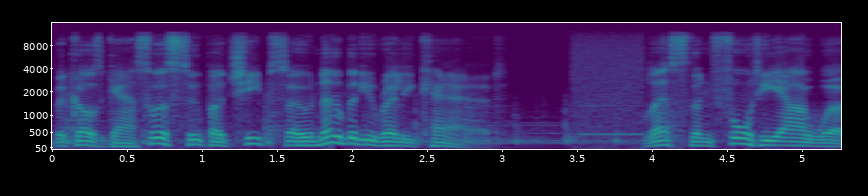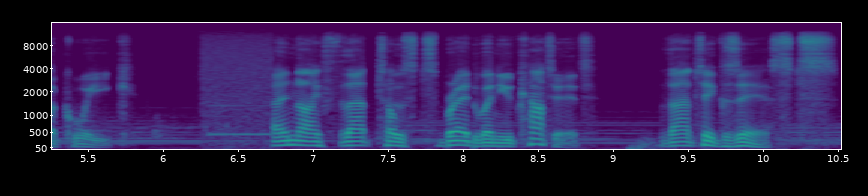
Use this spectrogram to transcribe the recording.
because gas was super cheap so nobody really cared. Less than 40 hour work week. A knife that toasts bread when you cut it. That exists.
